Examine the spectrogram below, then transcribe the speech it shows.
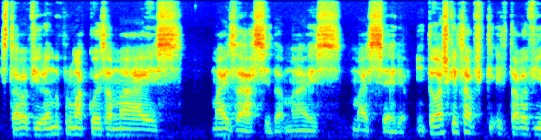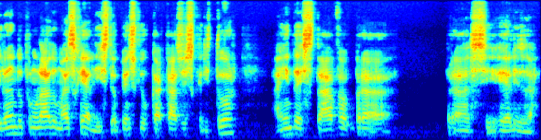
estava virando para uma coisa mais mais ácida, mais, mais séria. Então acho que ele estava virando para um lado mais realista. Eu penso que o Cacaso escritor ainda estava para se realizar.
